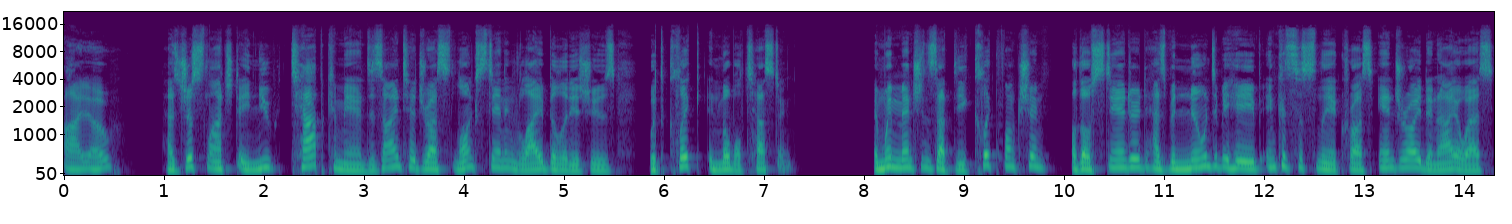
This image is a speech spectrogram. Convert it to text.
IO has just launched a new tap command designed to address long-standing reliability issues with click and mobile testing. And Wim mentions that the click function although standard has been known to behave inconsistently across Android and iOS,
